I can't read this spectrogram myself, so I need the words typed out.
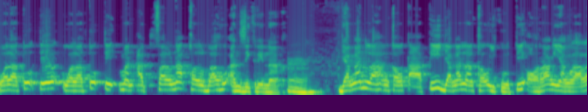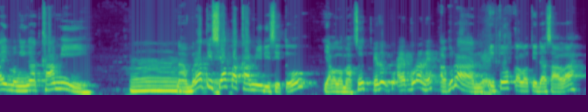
wala tu'til wala tu'ti man akfalna qalbahu an zikrina. Hmm. Janganlah engkau taati, janganlah engkau ikuti orang yang lalai mengingat kami. Hmm. Nah, berarti siapa kami di situ? Yang Allah maksud itu ayat Quran ya Al-Quran. Itu kalau tidak salah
